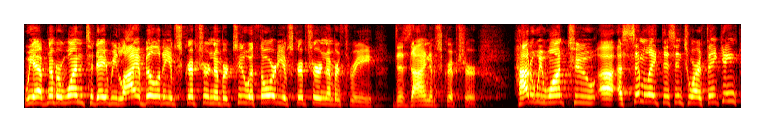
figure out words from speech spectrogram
We have number one today, reliability of Scripture. Number two, authority of Scripture. Number three, design of Scripture. How do we want to uh, assimilate this into our thinking?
